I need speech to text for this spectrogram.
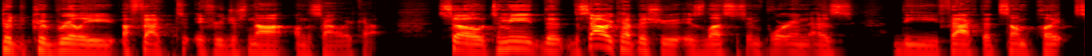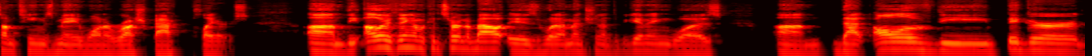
could could really affect if you're just not on the salary cap. So to me, the, the salary cap issue is less important as the fact that some play, some teams may want to rush back players. Um, the other thing I'm concerned about is what I mentioned at the beginning was um, that all of the bigger,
